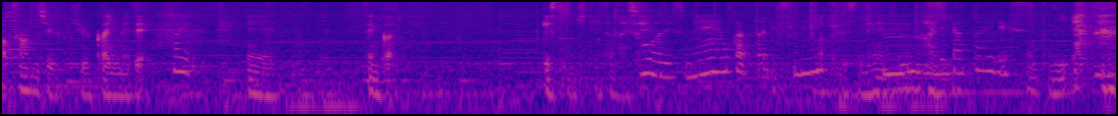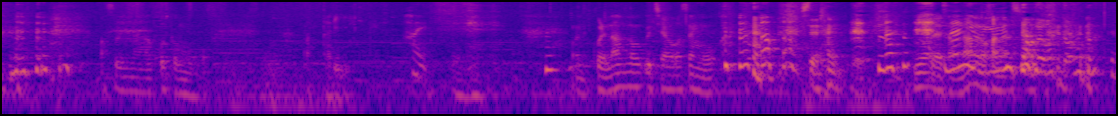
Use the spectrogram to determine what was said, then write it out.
は39回目で、はい。えー前回ゲストに来ていただいて。そうですね。よかったですね。よかったですね、うんはい。ありがたいです。本当に。まあそんなこともあったり、はい。えーまあこれ何の打ち合わせも してない。宮台さん何の話をと思って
